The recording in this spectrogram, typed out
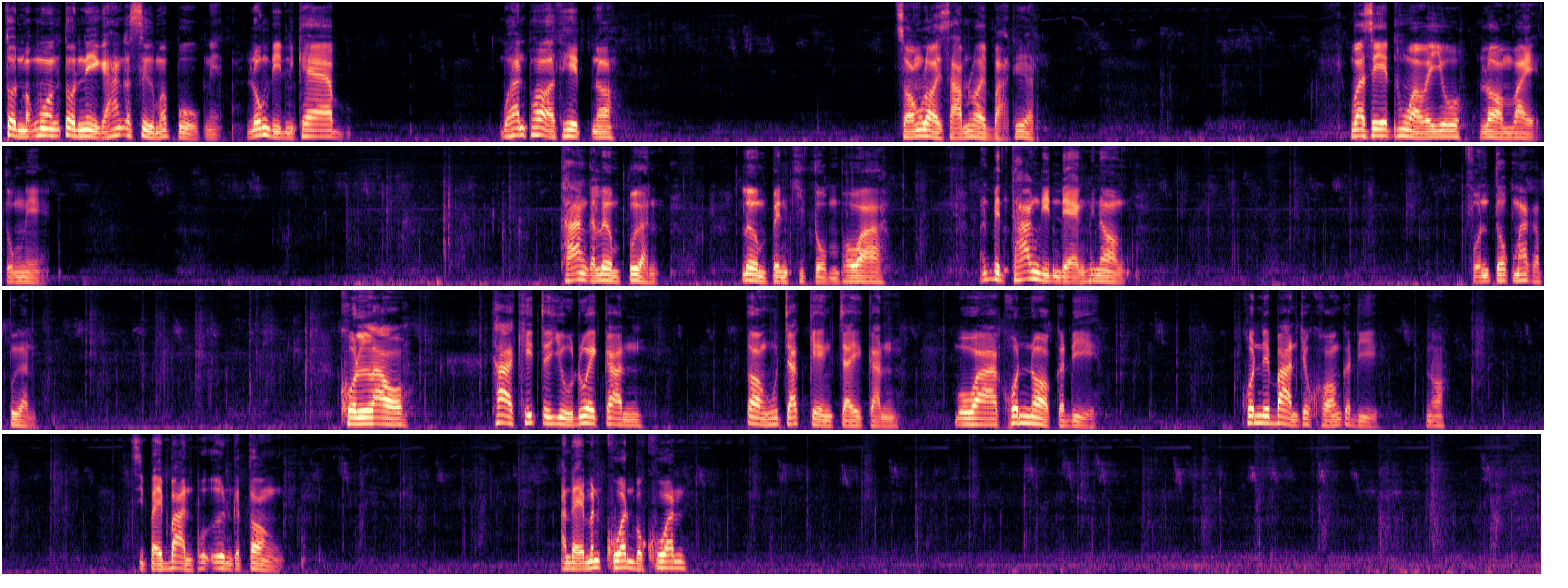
ต้นมะม่วงต้นนี้ก็หังกระสือมาปลูกเนี่ยลงดินแค่บ้านพ่ออาทิตย์เนาะ สองร้อยสามร้อยบาทเทือนว่าเศษหัวไว้อยู่ล้อมไว้ตรงนี้ทางก็เริ่มเปื้อน เริ่มเป็นขี้ตม เพราะว่า มันเป็นทางดินแดงพี่น้อง ฝนตกมากกับเปื้อน คนเราถ้าคิดจะอยู่ด้วยกัน ต้องหูจักเก่งใจกันบว่าคนนอกก็ดี คนในบ้านเจ้าของก็ดีเนาะสิไปบ้านผู้อื่นก็ต้อง อันใดมันควรบอกควร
